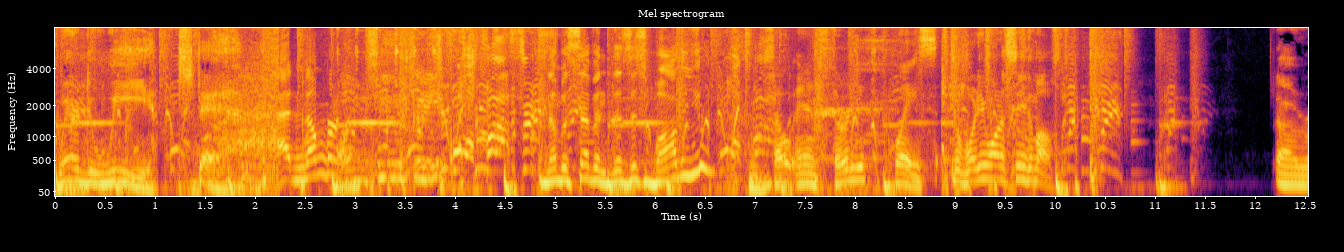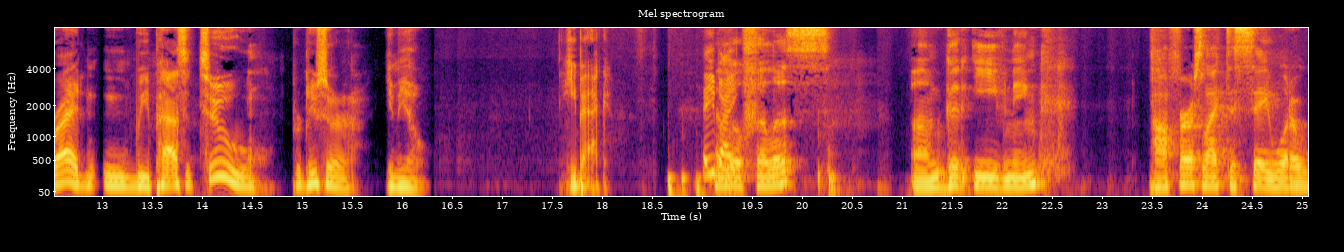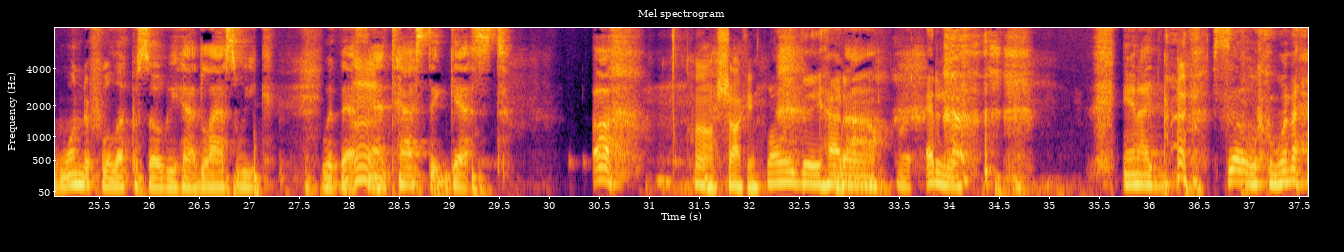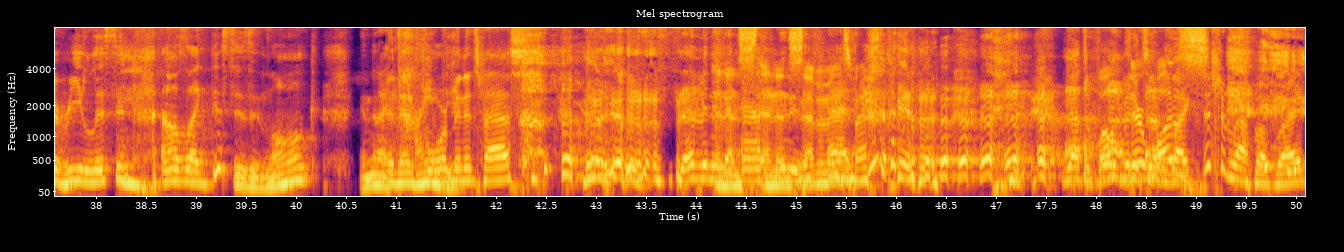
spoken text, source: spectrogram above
Where do we stand? At number Number seven, does this bother you? So in 30th place, So what do you want to see the most? All right, we pass it to producer Yumio. He back. Hey, Hello, bye. fellas. Um, good evening. I'll first like to say what a wonderful episode we had last week with that fantastic guest. Oh, shocking. If only they had Wow. a, a editor. And I, so when I re-listened, I was like, "This isn't long." And then I And then four it. minutes pass. seven And and, then a half and then minutes seven minutes passed. back. Got to four Well, minutes. there I was, was- like, this should wrap up, right?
